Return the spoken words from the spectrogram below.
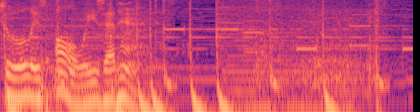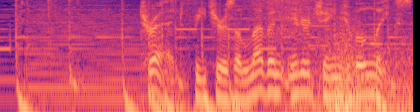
tool is always at hand. Tread features 11 interchangeable links,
